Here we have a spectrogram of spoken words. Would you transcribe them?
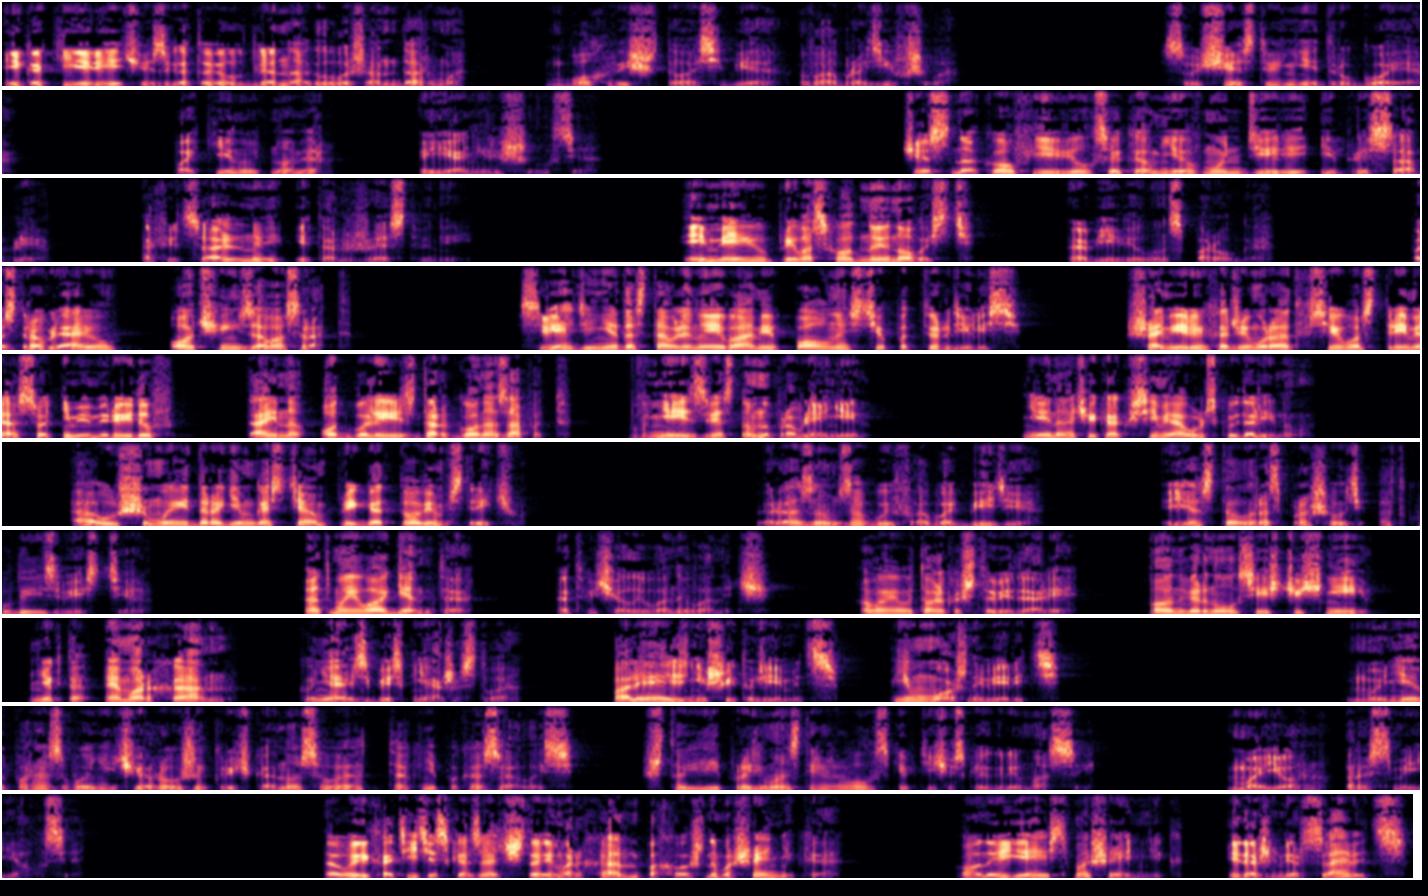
И какие речи заготовил для наглого жандарма, бог весь что о себе вообразившего. Существеннее другое. Покинуть номер я не решился. Чесноков явился ко мне в мундире и при сабле, официальный и торжественный. «Имею превосходную новость», — объявил он с порога. «Поздравляю, очень за вас рад. Сведения, доставленные вами, полностью подтвердились. Шамиль и Хаджи Мурат всего с тремя сотнями мюридов тайно отбыли из Дарго на запад, в неизвестном направлении. Не иначе, как в Семиаульскую долину. А уж мы дорогим гостям приготовим встречу. Разом забыв об обиде, я стал расспрашивать, откуда известие. — От моего агента, — отвечал Иван Иванович. — Вы его только что видали. Он вернулся из Чечни, некто Эмархан, князь без княжества. Полезнейший туземец, ему можно верить. Мне по разбойничьей роже Крючконосова так не показалось что ей продемонстрировал скептической гримасой. Майор рассмеялся. «Вы хотите сказать, что Эмархан похож на мошенника? Он и есть мошенник, и даже мерзавец.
